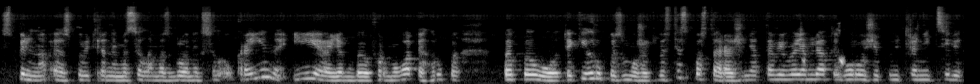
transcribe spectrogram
спільно е, з повітряними силами Збройних сил України і е, якби формувати групи ППО. Такі групи зможуть вести спостереження та виявляти ворожі повітряні цілі,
